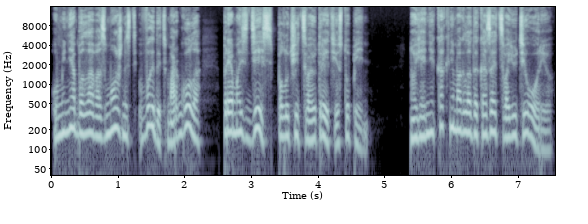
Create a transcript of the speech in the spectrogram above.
У меня была возможность выдать Маргола прямо здесь получить свою третью ступень. Но я никак не могла доказать свою теорию.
